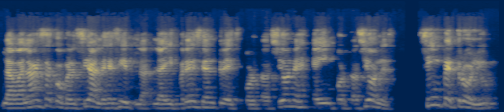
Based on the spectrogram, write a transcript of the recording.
la balanza comercial, es decir, la, la diferencia entre exportaciones e importaciones sin petróleo,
